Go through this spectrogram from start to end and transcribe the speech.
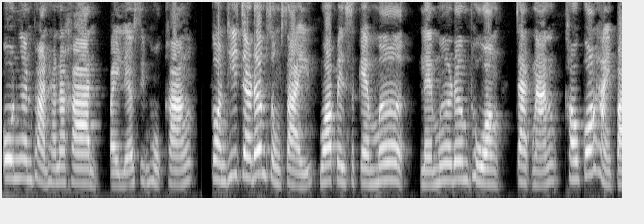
โอนเงินผ่านธนาคารไปแล้ว 16 ครั้ง ก่อนที่จะเริ่มสงสัยว่าเป็นสแกมเมอร์ และเมื่อเริ่มทวง จากนั้นเขาก็หายไป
